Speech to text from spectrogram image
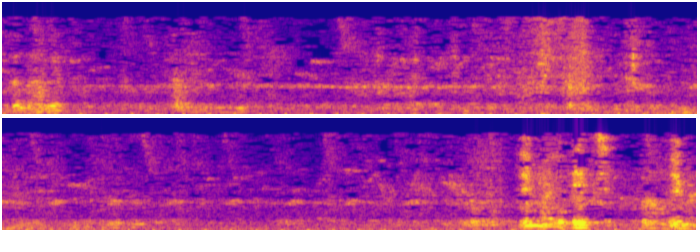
ස්වභාවය. එහෙමයි. උපේක්ෂා එහෙමයි.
